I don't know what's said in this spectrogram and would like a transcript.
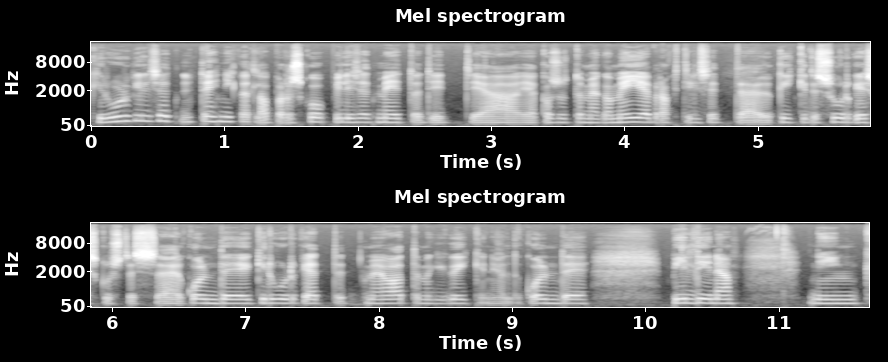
kirurgilised nüüd tehnikad, laparoskoopilised meetodid ja, ja kasutame ka meie praktiliselt äh, kõikides suurkeskustes 3D äh, kirurgiat, et me vaatamegi kõike nii-öelda 3D pildina ning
